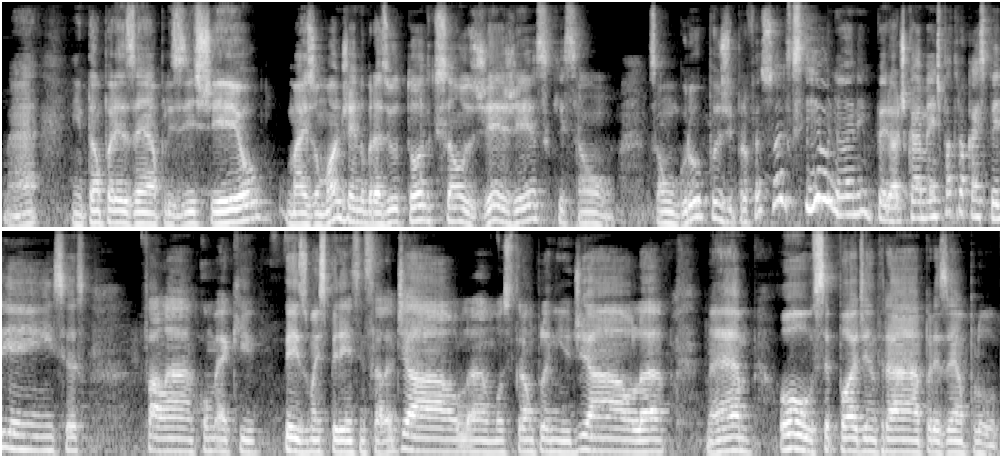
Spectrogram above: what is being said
Né? Então, por exemplo, existe eu, mais um monte de gente no Brasil todo, que são os GGs, que são, são grupos de professores que se reúnem periodicamente para trocar experiências, falar como é que fez uma experiência em sala de aula, mostrar um planinho de aula, né? Ou você pode entrar, por exemplo,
